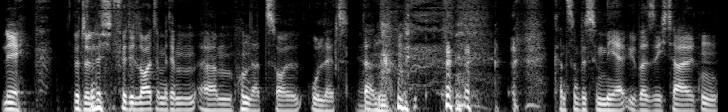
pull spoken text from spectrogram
nee, bitte nicht. Für die Leute mit dem ähm, 100 Zoll OLED, ja. dann kannst du ein bisschen mehr Übersicht halten.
